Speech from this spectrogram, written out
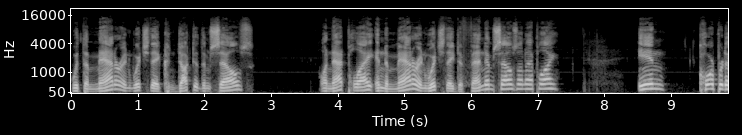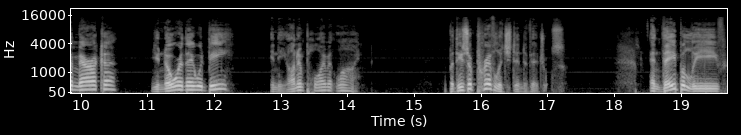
with the manner in which they conducted themselves on that play and the manner in which they defend themselves on that play, in corporate America, you know where they would be? In the unemployment line. But these are privileged individuals. And they believe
